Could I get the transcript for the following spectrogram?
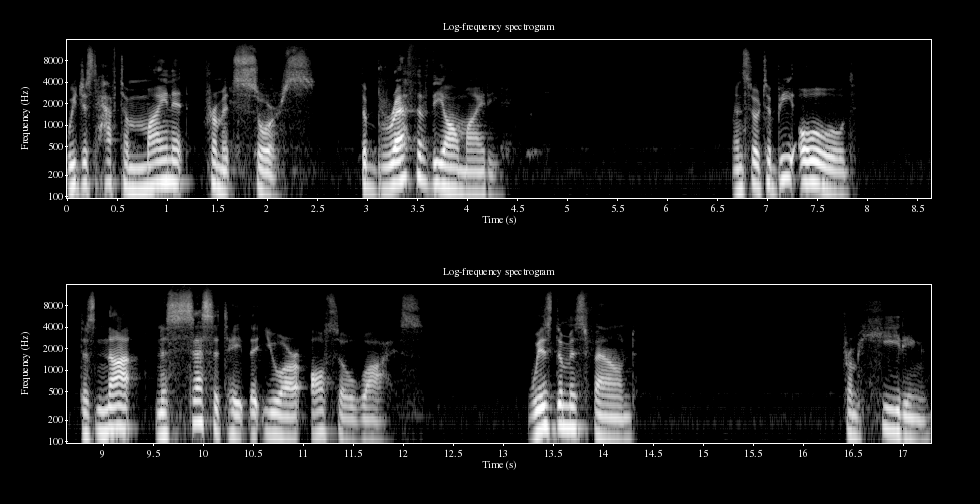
We just have to mine it from its source, the breath of the Almighty. And so to be old does not necessitate that you are also wise. Wisdom is found from heeding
